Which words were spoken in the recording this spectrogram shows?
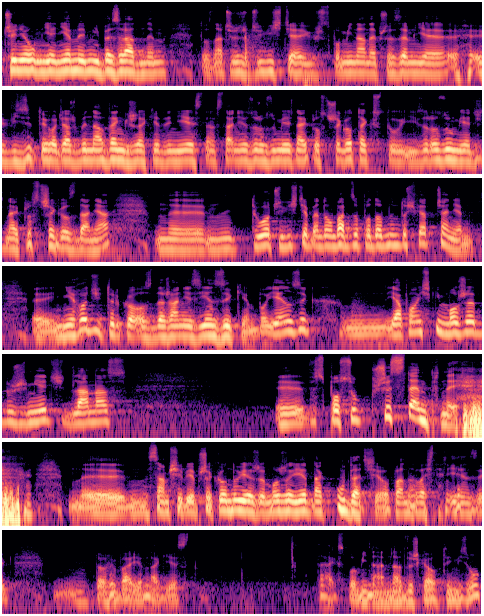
czynią mnie niemym i bezradnym to znaczy rzeczywiście już wspominane przeze mnie wizyty chociażby na Węgrzech, kiedy nie jestem w stanie zrozumieć najprostszego tekstu i zrozumieć najprostszego zdania. Tu oczywiście będą bardzo podobnym doświadczeniem. Nie chodzi tylko o zderzanie z językiem, bo język japoński może brzmieć dla nas w sposób przystępny. Sam siebie przekonuję, że może jednak udać się opanować ten język. To chyba jednak jest tak wspominałem, nadwyżka optymizmu.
